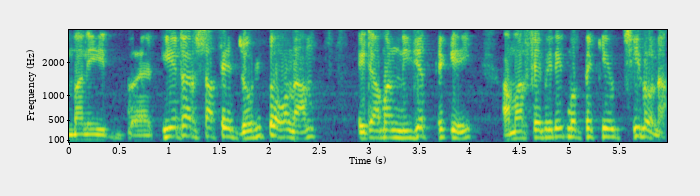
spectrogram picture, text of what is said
মানে থিয়েটার সাথে জড়িত হলাম এটা আমার নিজের থেকেই আমার ফ্যামিলির মধ্যে কেউ ছিল না।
